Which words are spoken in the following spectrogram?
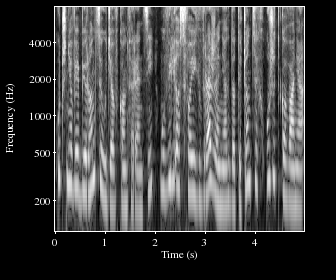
Uczniowie biorący udział w konferencji mówili o swoich wrażeniach dotyczących użytkowania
